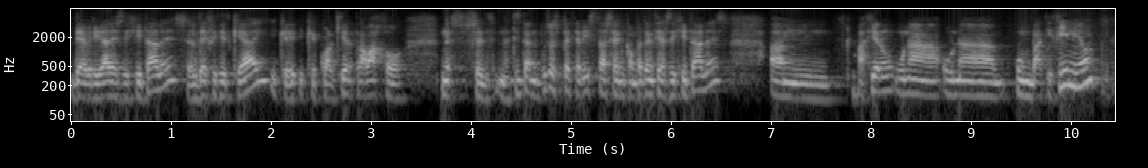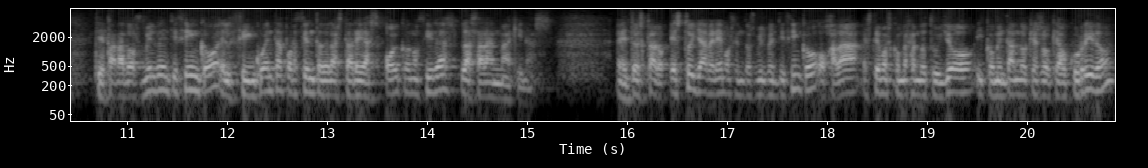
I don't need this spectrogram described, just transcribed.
de habilidades digitales, el déficit que hay y que, y cualquier trabajo se necesitan muchos especialistas en competencias digitales, um, hicieron una, una, un vaticinio que para 2025 el 50% de las tareas hoy conocidas las harán máquinas. Entonces, claro, esto ya veremos en 2025. Ojalá estemos conversando tú y yo y comentando qué es lo que ha ocurrido.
